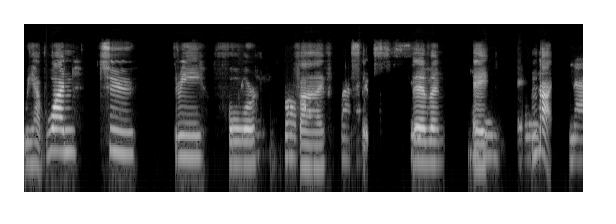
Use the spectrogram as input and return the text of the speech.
we have one, two, three, four, five, six, seven, eight, seven, eight, nine. nine.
